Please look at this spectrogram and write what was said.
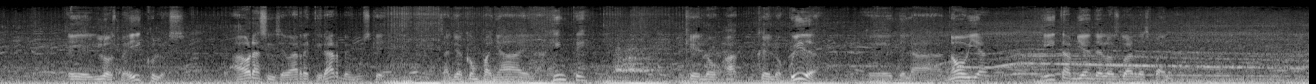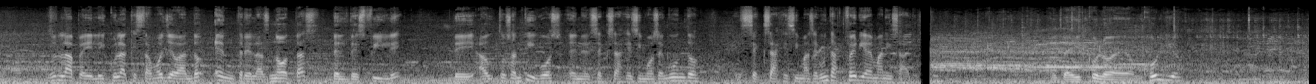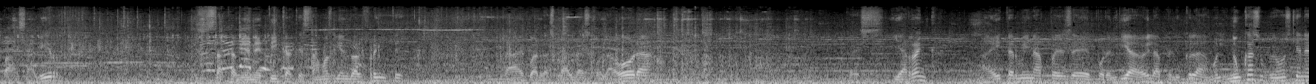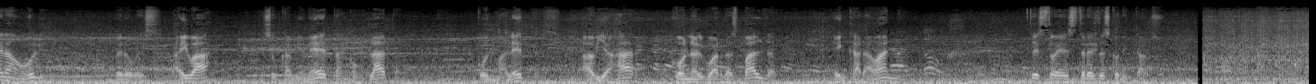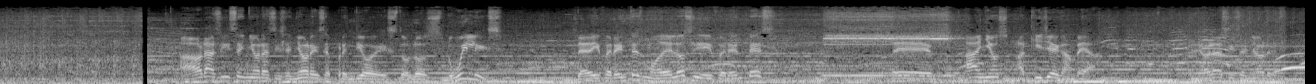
eh, los vehículos. Ahora sí se va a retirar, vemos que salió acompañada de la gente que lo, que lo cuida, de la novia y también de los guardaespaldas. Es la película que estamos llevando entre las notas del desfile de autos antiguos en el 62 sexagésima segunda Feria de Manizales. El vehículo de Don Julio va a salir. Esta camionetica que estamos viendo al frente la de guardaespaldas colabora pues, y arranca ahí termina pues eh, por el día de hoy la película de Don nunca supimos quién era Don pero pues ahí va en su camioneta con plata con maletas a viajar con el guardaespaldas, en caravana. Esto es Tres Desconectados. Ahora sí, señoras y señores, se prendió esto. Los Willys de diferentes modelos y diferentes eh, años aquí llegan, vean. Señoras y señores,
